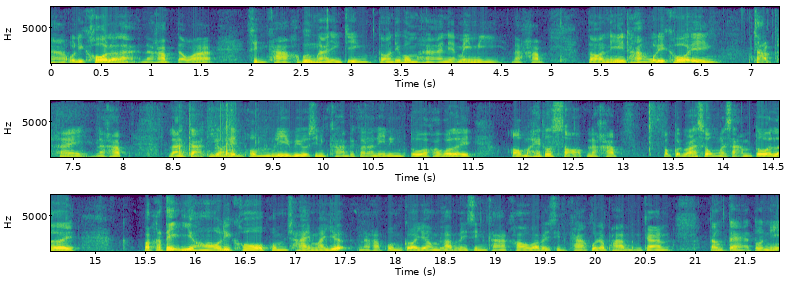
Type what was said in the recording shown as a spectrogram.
หา Orico แล้วแหละนะครับ แต่ว่าสินค้าเขาเพิ่งมาจริง ๆ ตอนที่ผมหาเนี่ยไม่มีนะครับ ตอนนี้ทาง Orico เอง จัดให้นะครับ หลังจากที่เขาเห็นผมรีวิวสินค้าไปก่อนหน้านี้หนึ่งตัวเขาก็เลยเอามาให้ทดสอบนะครับ ปรากฏว่าส่งมา 3 ตัวเลย ปกติยี่ห้อ Orico ผมใช้มาเยอะนะครับ ผมก็ยอมรับในสินค้าเขาว่าเป็นสินค้าคุณภาพเหมือนกัน ตั้งแต่ตัวนี้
